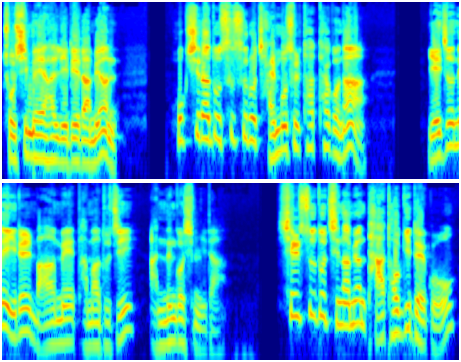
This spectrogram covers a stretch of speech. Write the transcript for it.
조심해야 할 일이라면 혹시라도 스스로 잘못을 탓하거나 예전의 일을 마음에 담아두지 않는 것입니다. 실수도 지나면 다 덕이 되고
